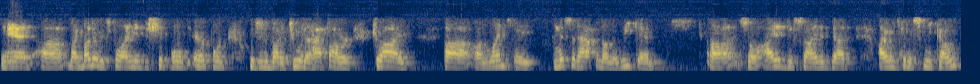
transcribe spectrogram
And uh, my mother was flying into Schiphol Airport, which is about a two and a half hour drive uh, on Wednesday, and this had happened on the weekend. Uh, so I had decided that I was going to sneak out.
